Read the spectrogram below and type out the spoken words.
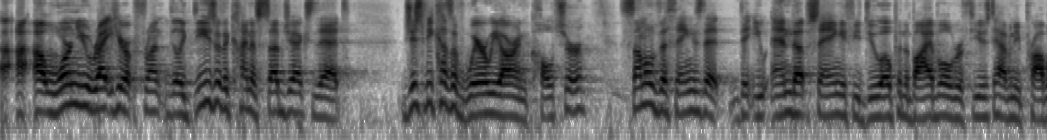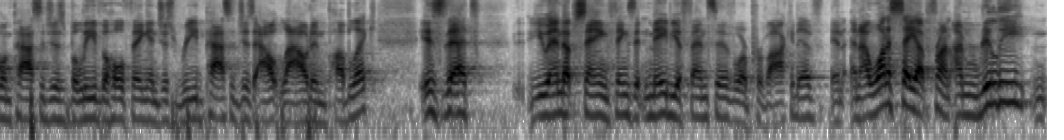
I, will warn you right here up front, like these are the kind of subjects that just because of where we are in culture, some of the things that, that you end up saying if you do open the Bible, refuse to have any problem passages, believe the whole thing, and just read passages out loud in public, is that you end up saying things that may be offensive or provocative. And, and I want to say up front, I'm really,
